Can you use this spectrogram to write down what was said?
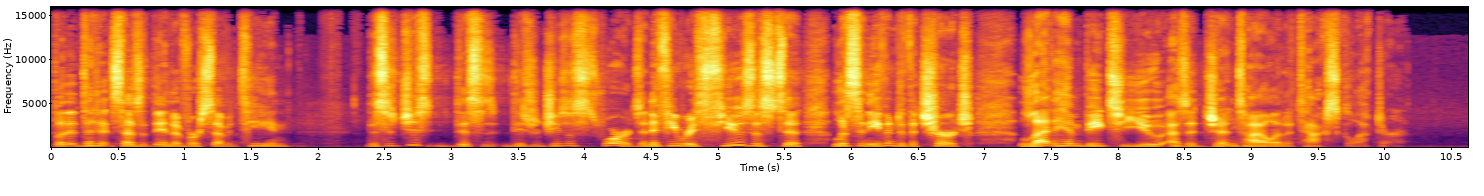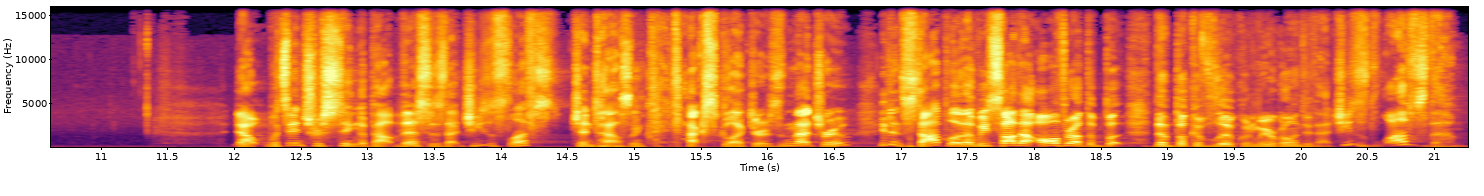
But then it says at the end of verse 17, this is just this is these are Jesus' words. And if he refuses to listen even to the church, let him be to you as a Gentile and a tax collector. Now, what's interesting about this is that Jesus loves Gentiles and tax collectors. Isn't that true? He didn't stop. We saw that all throughout the book, the book of Luke when we were going through that. Jesus loves them.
